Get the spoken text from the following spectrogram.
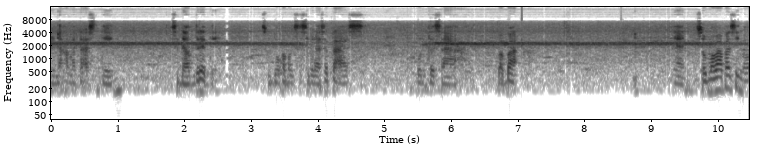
pinakamataas din. Sa downtrend eh. So, doon ka magsisimula sa taas papunta sa baba. Yan. So, mapapansin mo,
